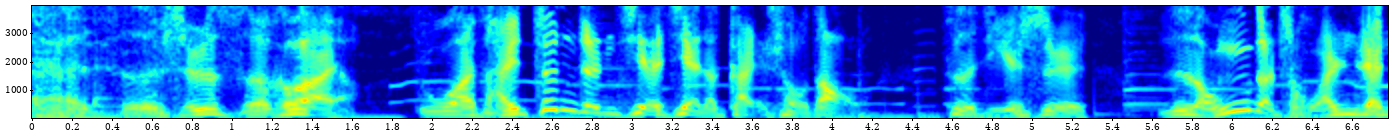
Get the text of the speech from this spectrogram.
哎，此时此刻呀，我才真真切切地感受到自己是龙的传人。”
